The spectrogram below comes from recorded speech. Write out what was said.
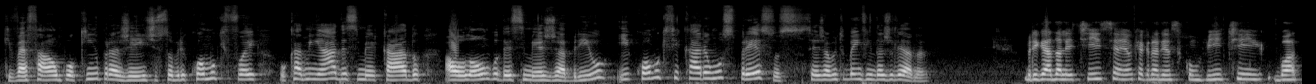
que vai falar um pouquinho para a gente sobre como que foi o caminhar desse mercado ao longo desse mês de abril e como que ficaram os preços. Seja muito bem-vinda, Juliana. Obrigada, Letícia. Eu que agradeço o convite. Boa,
